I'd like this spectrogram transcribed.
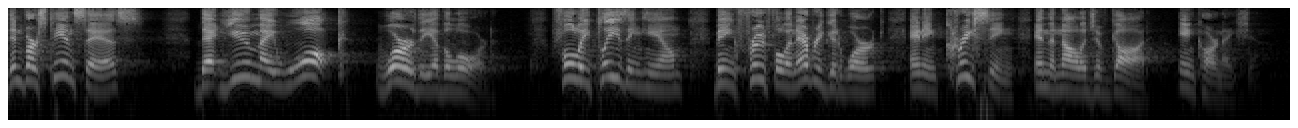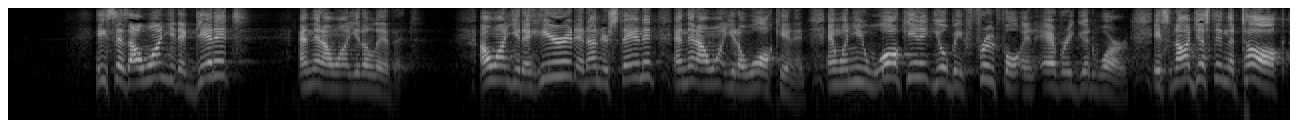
Then verse 10 says, That you may walk worthy of the Lord, fully pleasing him, being fruitful in every good work, and increasing in the knowledge of God, incarnation. He says, I want you to get it, and then I want you to live it. I want you to hear it and understand it, and then I want you to walk in it. And when you walk in it, you'll be fruitful in every good work. It's not just in the talk,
